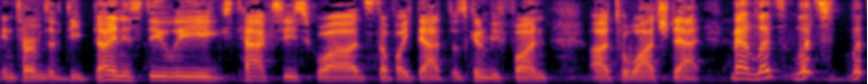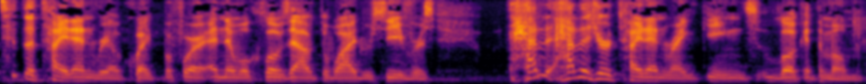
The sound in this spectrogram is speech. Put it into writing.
in terms of deep dynasty leagues, taxi squads, stuff like that. So it's going to be fun uh, to watch that. Matt, let's let's let's hit the tight end real quick before, and then we'll close out the wide receivers. How, how does your tight end rankings look at the moment?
